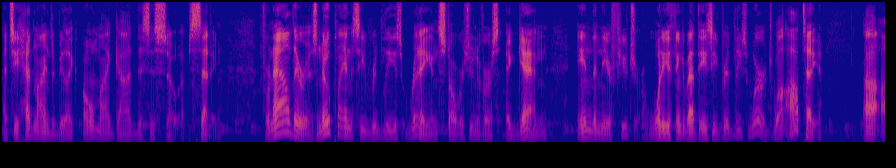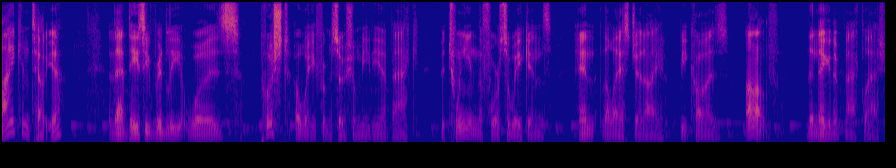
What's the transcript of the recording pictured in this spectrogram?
I'd see headlines and be like, oh my god, this is so upsetting. For now, there is no plan to see Ridley's Rey in Star Wars universe again in the near future. What do you think about Daisy Ridley's words? Well, I'll tell you. Uh, I can tell you that Daisy Ridley was pushed away from social media back between The Force Awakens and The Last Jedi because of the negative backlash.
